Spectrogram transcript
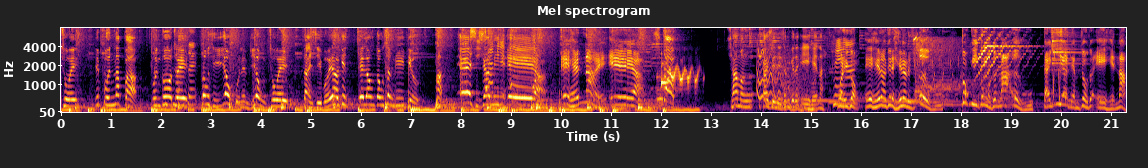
吹？你笨喇叭、笨鼓吹，拢是用笨的，毋是用吹。但是不要紧，这拢都算你着。啊，A 是啥物 A 啊？A 很哪会 A 啊？Stop。请问解释是什么叫做下弦啊？我跟你讲，下弦啊，这个弦啊就是二胡，国语讲叫做拉二胡，台语啊念做做下弦呐。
